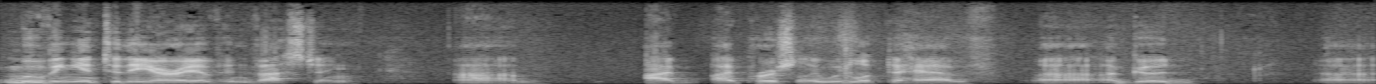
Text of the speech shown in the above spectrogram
moving into the area of investing, um, I, I personally would look to have uh, a good, uh,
